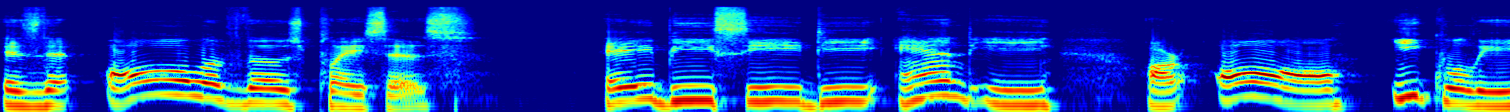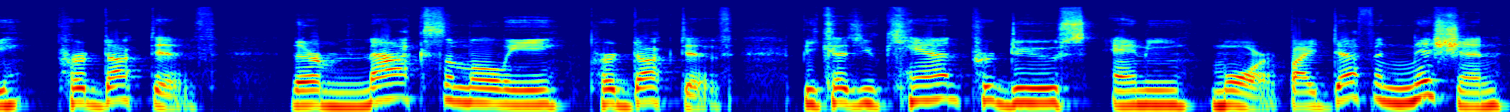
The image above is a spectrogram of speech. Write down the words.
is that all of those places, A, B, C, D, and E, are all equally productive. They're maximally productive because you can't produce any more. By definition,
